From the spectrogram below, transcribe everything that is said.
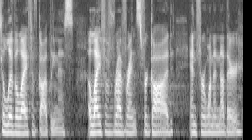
to live a life of godliness, a life of reverence for God and for one another.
